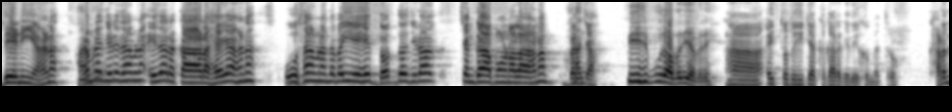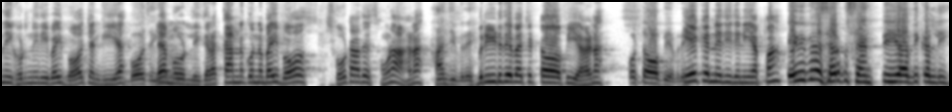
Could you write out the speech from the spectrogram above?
ਦੇਣੀ ਆ ਹਨਾ? ਹਮਣਾ ਜਿਹੜੇ ਹਿਸਾਬ ਨਾਲ ਇਹਦਾ ਰਿਕਾਰਡ ਹੈਗਾ ਹਨਾ? ਉਸ ਹਿਸਾਬ ਨਾਲ ਤਾਂ ਬਾਈ ਇਹ ਦੁੱਧ ਜਿਹੜਾ ਚੰਗਾ ਪਾਉਣ ਵਾਲਾ ਹਨਾ ਬੱਚਾ। ਪੀਸ ਪੂਰਾ ਵਧੀਆ ਵੀਰੇ। ਹਾਂ ਇੱਥੋਂ ਤੁਸੀਂ ਚੈੱਕ ਕਰਕੇ ਦੇਖੋ ਮਿੱਤਰੋ। ਖੜਨੀ ਖੁੜਨੀ ਦੀ ਬਾਈ ਬਹੁਤ ਚੰਗੀ ਆ। ਬਹੁਤ ਲੈ ਮੋੜ ਲਈ ਕਰਾ। ਕੰਨ ਕੁੰਨ ਬਾਈ ਬਹੁਤ ਛੋਟਾ ਤੇ ਸੋਹਣਾ ਹਨਾ? ਹਾਂਜੀ ਵੀਰੇ। ਬਰੀਡ ਦੇ ਵਿੱਚ ਟੌਪ ਹੀ ਆ ਹਨਾ? ਉਹ ਟੌਪ ਹੀ ਆ ਵੀਰੇ। ਇਹ ਕਿੰਨੇ ਦੀ ਦੇਣੀ ਆਪਾਂ? ਇਹ ਵੀ ਵੀਰੇ ਸਿਰਫ 37000 ਦੀ ਕੱਲੀ।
